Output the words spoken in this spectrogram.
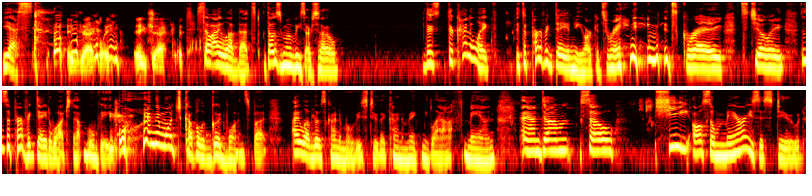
yes. Exactly, exactly. So I love that. Those movies are so. There's, they're kind of like it's a perfect day in New York. It's raining, it's gray, it's chilly. This is a perfect day to watch that movie, and then watch a couple of good ones. But I love those kind of movies too. They kind of make me laugh, man. And um, so she also marries this dude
